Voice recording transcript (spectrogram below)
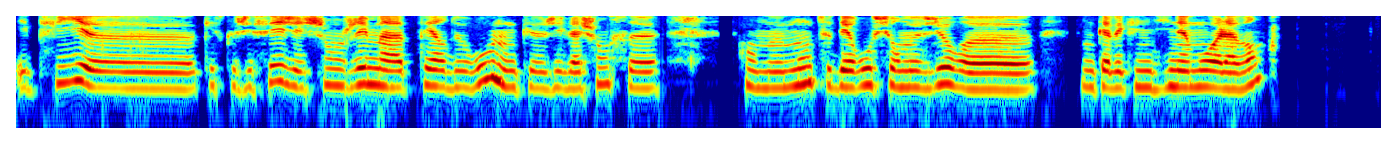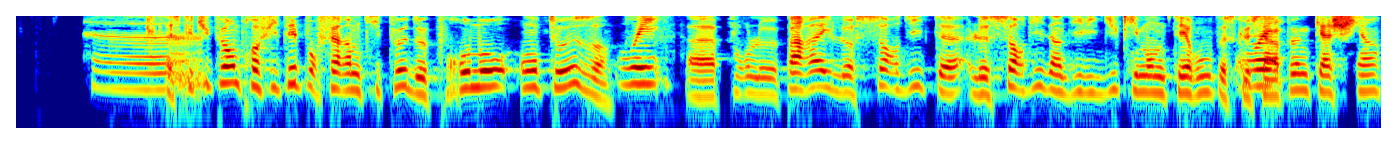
Et puis, euh, qu'est-ce que j'ai fait? J'ai changé ma paire de roues. Donc, euh, j'ai eu la chance euh, qu'on me monte des roues sur mesure, donc avec une dynamo à l'avant. Euh, Est-ce que tu peux en profiter pour faire un petit peu de promo honteuse Oui, euh, pour le pareil le sordide le sordide individu qui monte tes roues? Parce que c'est un punk à chien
